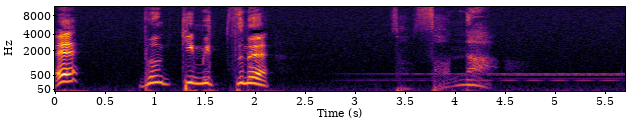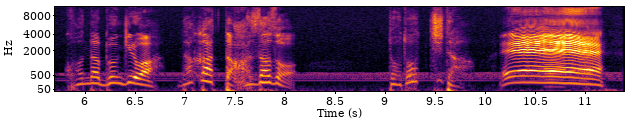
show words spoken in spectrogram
え？分岐3つ目。そそんな。こんな分岐路はなかったはずだぞ。どどっちだ？ええー、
